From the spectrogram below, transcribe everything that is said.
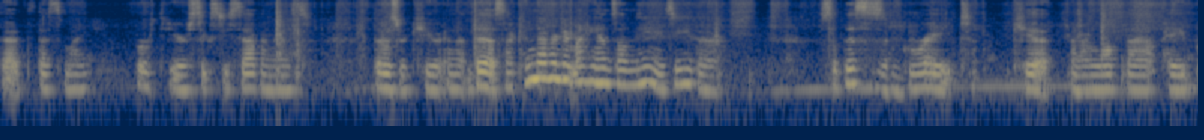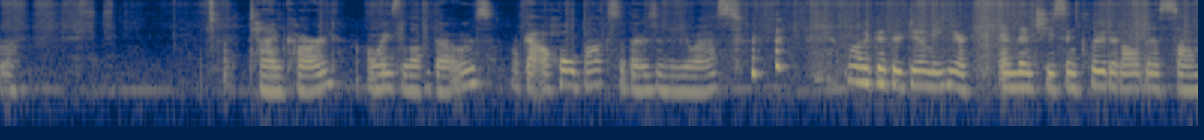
that that's my birth year, 67 is. Those are cute. And this, I can never get my hands on these either. So this is a great kit, and I love that paper. Time card. Always love those. I've got a whole box of those in the U.S. a lot of good they're doing me here. And then she's included all this um,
